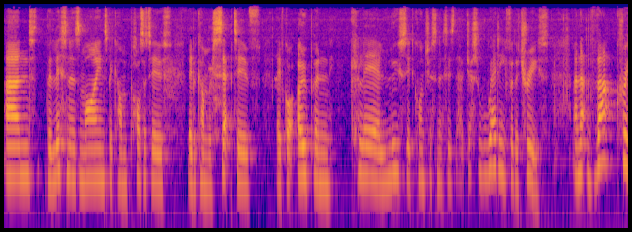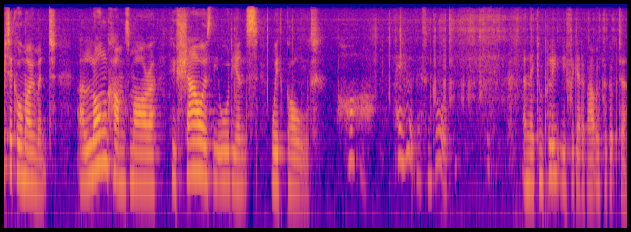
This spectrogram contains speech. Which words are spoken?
And the listeners' minds become positive, they become receptive, they've got open, clear, lucid consciousnesses. They're just ready for the truth. And at that critical moment, along comes Mara, who showers the audience with gold. Oh, hey, look, there's some gold. And they completely forget about Upagupta.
